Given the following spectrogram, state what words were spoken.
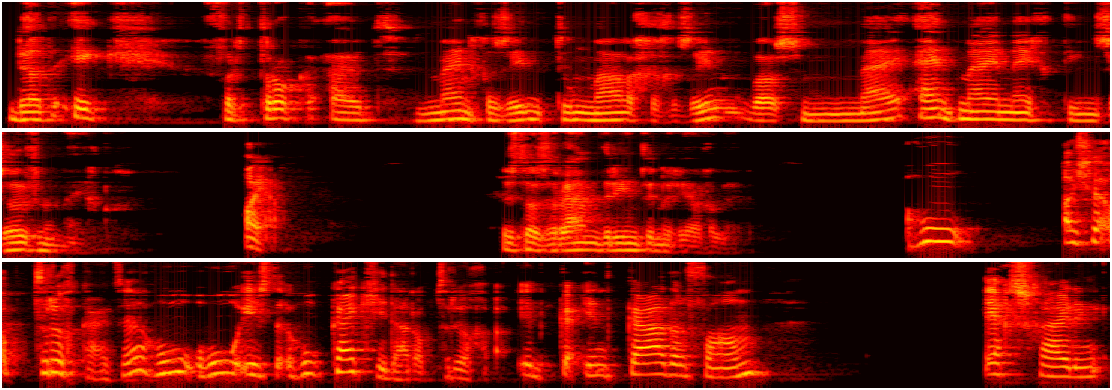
Dat ik vertrok uit mijn gezin, toenmalige gezin, was mei, eind mei 1997. Oh ja. Dus dat is ruim 23 jaar geleden. Hoe, als je daarop terugkijkt, hè, hoe, hoe, is de, hoe kijk je daarop terug? In, in het kader van echtscheiding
